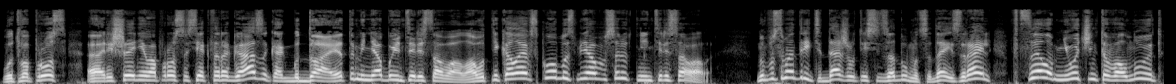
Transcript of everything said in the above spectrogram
Вот вопрос э, решения вопроса сектора газа, как бы, да, это меня бы интересовало. А вот Николаевская область меня бы абсолютно не интересовала. Ну, посмотрите, даже вот если задуматься, да, Израиль в целом не очень-то волнует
